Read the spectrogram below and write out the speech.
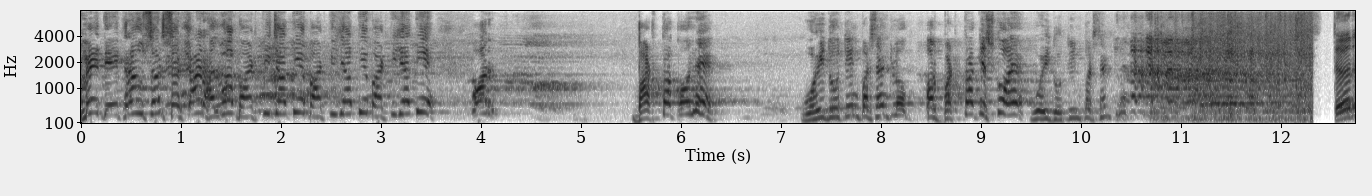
मैं देख रहा हूँ, सर, सरकार हलवा बांटती जाती है, बांटती जाती है, बांटती जाती है, और बांटता कौन है? वही दो तीन परसेंट लोग। और बटता किसको है? वही दो तीन परसेंट लोग। तर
